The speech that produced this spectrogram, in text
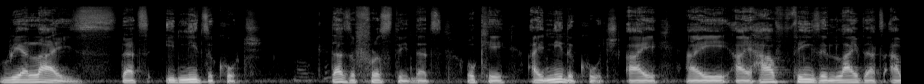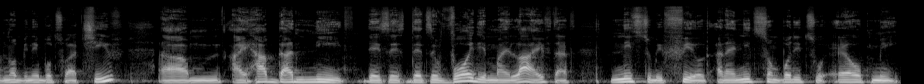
realize that it needs a coach. Okay. That's the first thing. That's okay. I need a coach. I I I have things in life that I've not been able to achieve. Um, I have that need. There's a, there's a void in my life that needs to be filled, and I need somebody to help me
